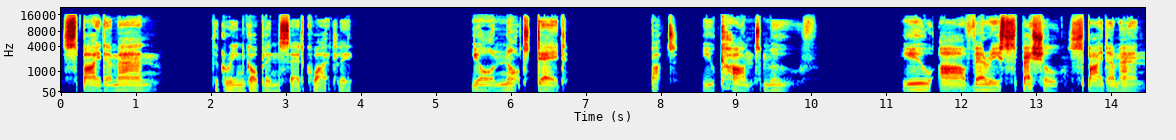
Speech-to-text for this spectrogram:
Spider Man, the Green Goblin said quietly. You're not dead, but you can't move. You are very special, Spider Man.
